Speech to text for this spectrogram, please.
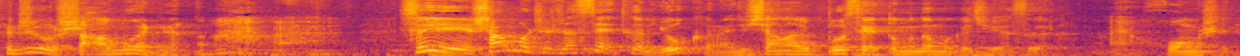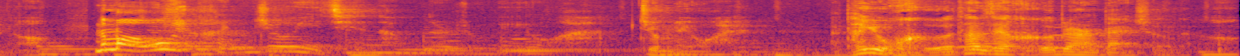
他只有沙漠，你知道吗？哎，所以沙漠之神赛特，有可能就相当于波塞冬那么个角色了，哎，荒神啊。那么欧很久以前他们就。没有爱，它有河，它是在河边上诞生的啊。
